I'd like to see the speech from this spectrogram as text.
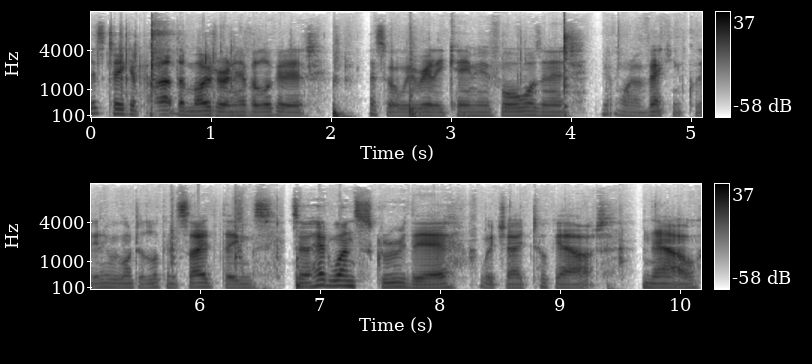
Let's take apart the motor and have a look at it. That's what we really came here for, wasn't it? We don't want a vacuum cleaner, we want to look inside things. So I had one screw there, which I took out. Now,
